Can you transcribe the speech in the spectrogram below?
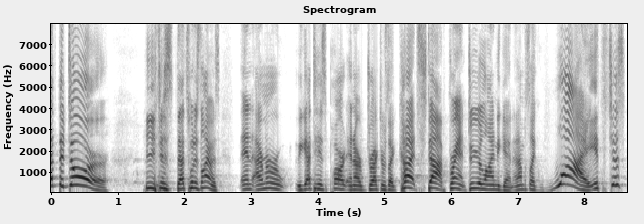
at the door. He just, that's what his line was and I remember we got to his part, and our director was like, Cut, stop, Grant, do your line again. And I was like, Why? It's just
